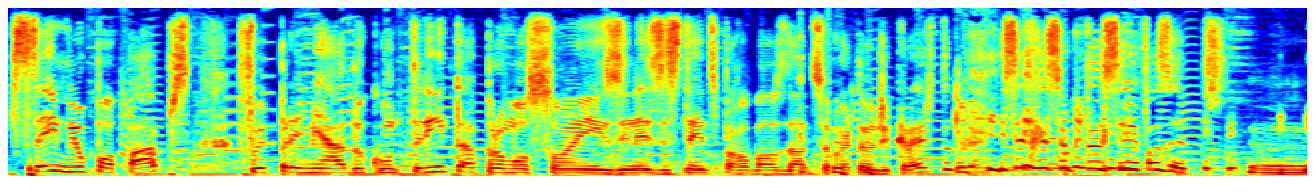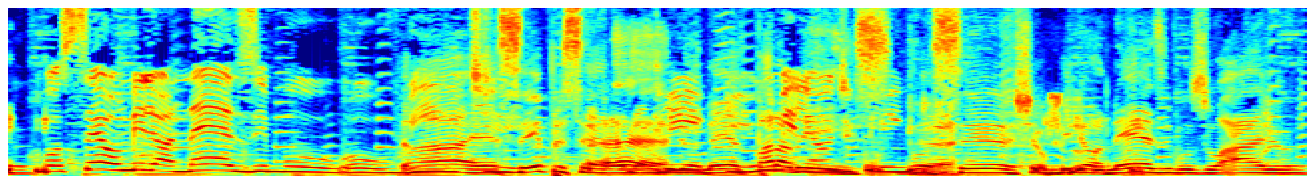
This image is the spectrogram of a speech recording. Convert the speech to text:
100 mil pop-ups, foi premiado com 30 promoções inexistentes pra roubar os dados do seu cartão de crédito e você esqueceu o que você ia fazer. Você é o milionésimo ouvinte. Ah, é, sempre será, né? Clique, Milionésimo. um Parabéns. milhão de cliques. Você, é. o milionésimo usuário.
